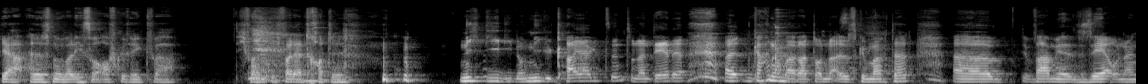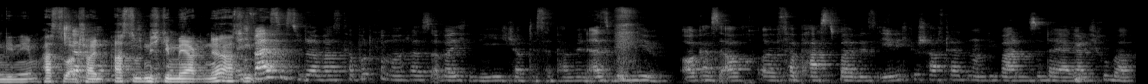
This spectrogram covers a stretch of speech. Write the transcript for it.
Ja, alles nur, weil ich so aufgeregt war. Ich war, ich war der Trottel. Nicht die, die noch nie gekajakt sind, sondern der, der halt einen Kanumarathon alles gemacht hat. Äh, war mir sehr unangenehm. Hast du Ich anscheinend, hab hast du ich nicht gemerkt, ne? Hast Ich weiß, dass du da was kaputt gemacht hast, aber ich, nee, ich glaube, deshalb haben wir, also wir haben die Orcas auch äh, verpasst, weil wir es eh nicht geschafft hätten und die waren, sind da ja gar nicht rüber.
